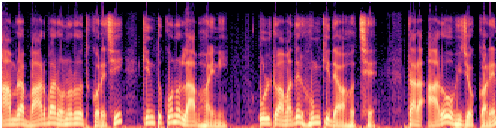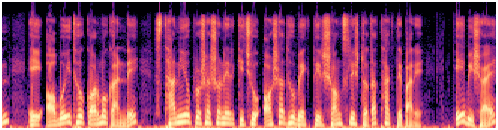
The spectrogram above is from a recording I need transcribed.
আমরা বারবার অনুরোধ করেছি, কিন্তু কোনো লাভ হয়নি। উল্টো আমাদের হুমকি দেওয়া হচ্ছে। তারা আরও অভিযোগ করেন, এই অবৈধ কর্মকাণ্ডে স্থানীয় প্রশাসনের কিছু অসাধু ব্যক্তির সংশ্লিষ্টতা থাকতে পারে। এ বিষয়ে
